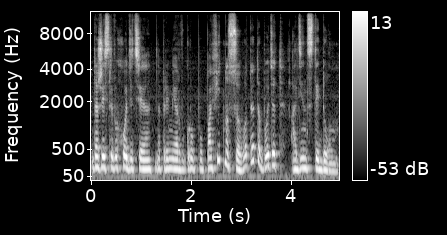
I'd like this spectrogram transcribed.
Даже если вы ходите, например, в группу по фитнесу, вот это будет одиннадцатый дом.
